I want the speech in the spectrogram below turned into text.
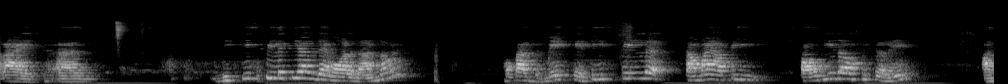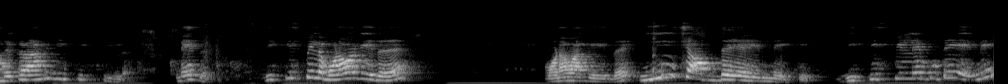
රයිට් දික්කිස් පිල්ල කියන්නේ දැන් ඔයාලා දන්නවනේ. මොකද්ද? මේ කෙටිස් පිල්ල තමයි අපි පෞගිය දවසේ කරේ අද කරන්නේ දික්කිස් පිල්ල නේද? දික්කිස් පිල්ල මොන වගේද? මොන වගේද? ඊ ශබ්දය එන්නේ එකේ. දික්කිස් පිල්ලේ පුතේ එන්නේ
